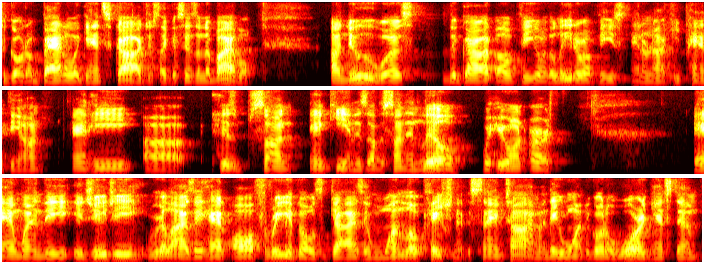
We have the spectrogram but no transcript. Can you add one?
to go to battle against God, just like it says in the Bible. Anu was the god of the or the leader of these Anunnaki pantheon, and he, uh, his son Enki and his other son Enlil were here on Earth. And when the Igigi realized they had all three of those guys in one location at the same time, and they wanted to go to war against them,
